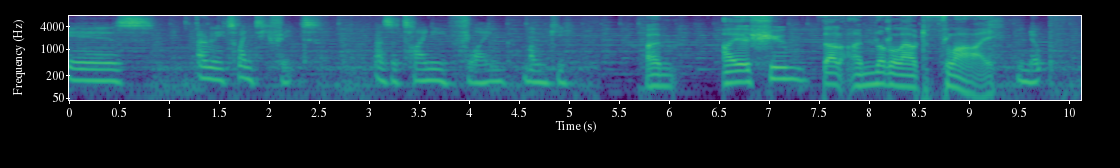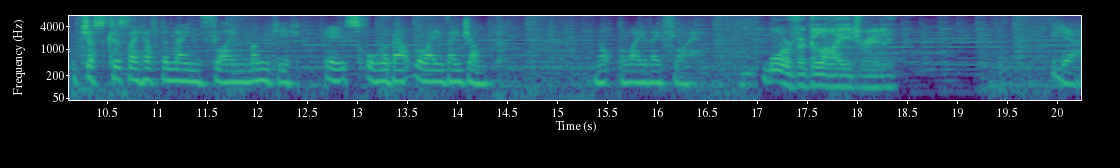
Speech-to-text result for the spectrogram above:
is only 20 feet as a tiny flying monkey. Um, I assume that I'm not allowed to fly. Nope. Just because they have the name Flying Monkey, it's all about the way they jump, not the way they fly. more of a glide really Yeah.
